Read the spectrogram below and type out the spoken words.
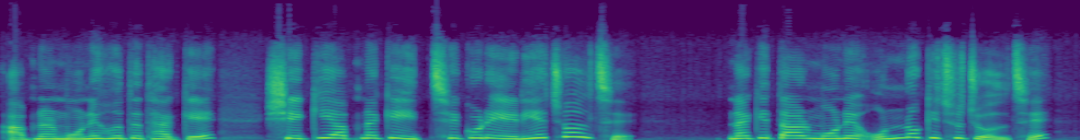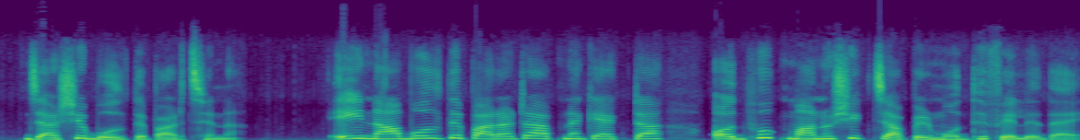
আপনার মনে হতে থাকে, সে কি আপনাকে ইচ্ছে করে এড়িয়ে চলছে? নাকি তার মনে অন্য কিছু চলছে, যা সে বলতে পারছে না? এই না বলতে পারাটা আপনাকে একটা অদ্ভুত মানসিক চাপের মধ্যে ফেলে দেয়।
